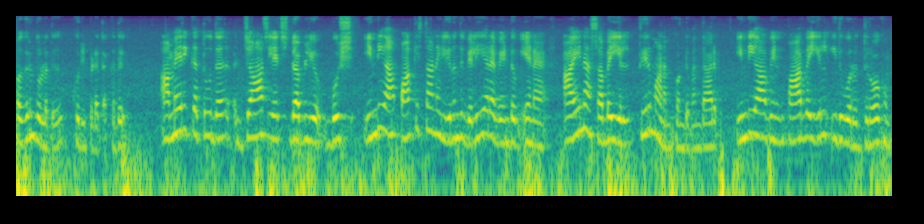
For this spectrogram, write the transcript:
பகிர்ந்துள்ளது குறிப்பிடத்தக்கது. அமெரிக்க தூதர் George H. W. Bush India பாகிஸ்தானில் இருந்து வெளியேற வேண்டும் என ஐநா சபையில் தீர்மானம் கொண்டு வந்தார். இந்தியாவின் பார்வையில் இது ஒரு துரோகம்.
